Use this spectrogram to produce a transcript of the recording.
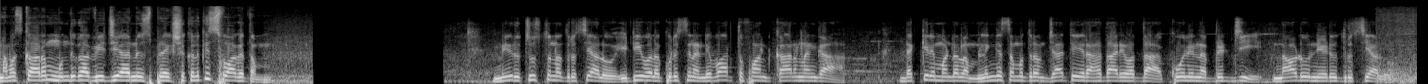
నమస్కారం. ముందుగా VGR news ప్రేక్షకులకి స్వాగతం. మీరు చూస్తున్న దృశ్యాలు ఇటీవల కురిసిన నివార్ తుఫాన్ కారణంగా డక్కిలి మండలం లింగసముద్రం జాతీయ రహదారి వద్ద కూలిన బ్రిడ్జి నాడు నేడు దృశ్యాలు.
